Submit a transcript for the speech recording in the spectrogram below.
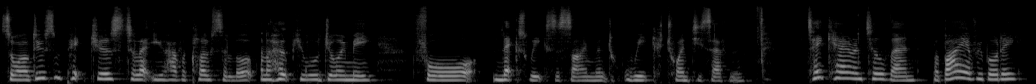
So I'll do some pictures to let you have a closer look and I hope you will join me for next week's assignment, week 27. Take care until then. Bye bye, everybody.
